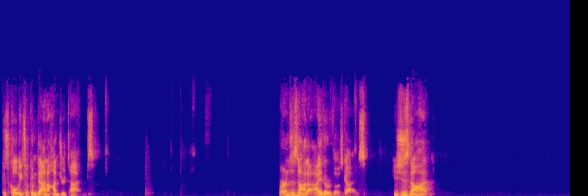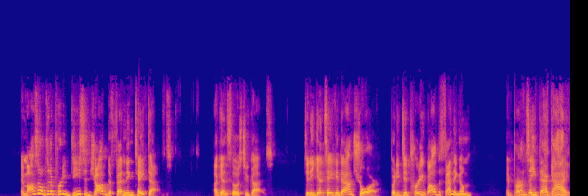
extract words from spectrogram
because Colby took him down 100 times. Burns is not either of those guys. He's just not. And Masvidal did a pretty decent job defending takedowns against those two guys. Did he get taken down? Sure. But he did pretty well defending them. And Burns ain't that guy.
